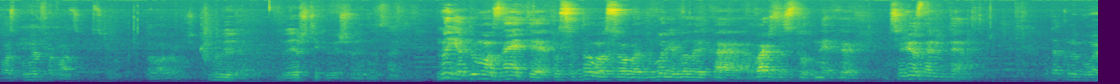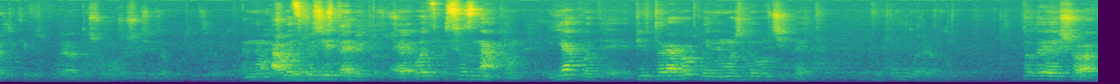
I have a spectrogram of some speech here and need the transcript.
У вас була інформація по цьому? Давали вам? Ну, я ж тільки вийшов, я не знаю. Ну я думав, знаєте, посадова особа доволі велика, ваш заступник, серйозна людина. Так коли бувають такі варіанти, що може щось і забути. Ну, а от скажіть, е, е, от з ознаком, як от е, півтора року і неможливо вчепити? Що,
